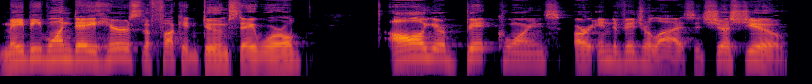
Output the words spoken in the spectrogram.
maybe one day here's the fucking doomsday world all your bitcoins are individualized it's just you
